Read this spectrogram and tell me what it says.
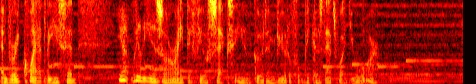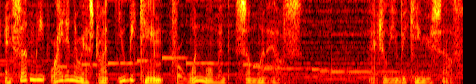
And very quietly he said, You know, it really is all right to feel sexy and good and beautiful because that's what you are. And suddenly, right in the restaurant, you became, for one moment, someone else. Actually, you became yourself.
